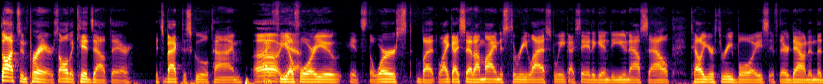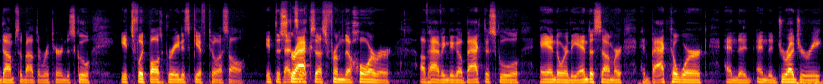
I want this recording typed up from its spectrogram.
thoughts and prayers, all the kids out there. It's back to school time. I Oh, feel yeah. for you. It's the worst. But like I said on minus three last week, I say it again to you now, Sal. Tell your three boys if they're down in the dumps about the return to school. It's football's greatest gift to us all. It distracts us from the horror of having to go back to school and or the end of summer and back to work and the and the drudgery.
